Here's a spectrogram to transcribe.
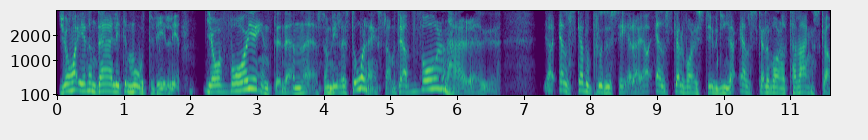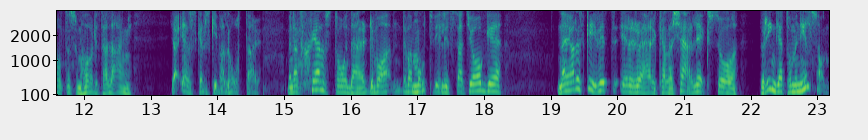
Ja, även där lite motvilligt. Jag var ju inte den eh, som ville stå längst fram, jag var den här eh, jag älskade att producera, jag älskade att vara i studion, jag älskade att vara talangscouten som hörde talang. Jag älskade att skriva låtar. Men att själv stå där, det var, det var motvilligt. Så att jag, eh, när jag hade skrivit Är det det här kallar kärlek så ringde jag Tommy Nilsson.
